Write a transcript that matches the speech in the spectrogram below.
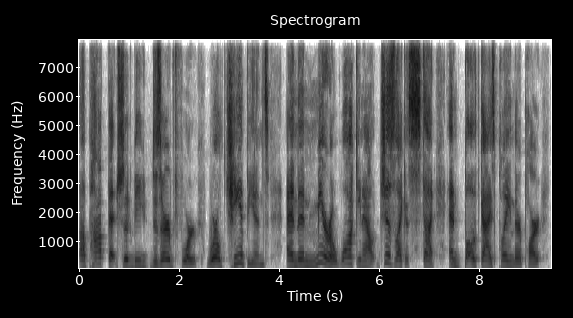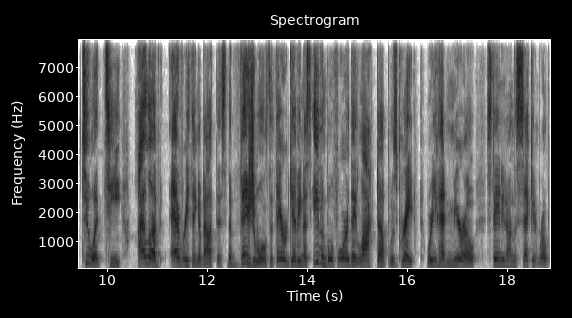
a pop that should be deserved for world champions. And then Miro walking out just like a stud, and both guys playing their part to a T. I loved everything about this. The visuals that they were giving us, even before they locked up, was great. Where you had Miro standing on the second rope,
